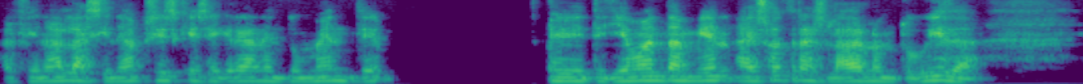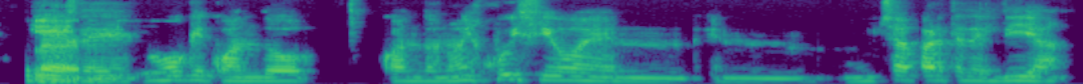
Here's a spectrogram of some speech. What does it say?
al final las sinapsis que se crean en tu mente eh, te llevan también a eso a trasladarlo en tu vida. Y desde luego que cuando, cuando no hay juicio en, mucha parte del día, eh,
